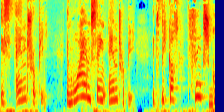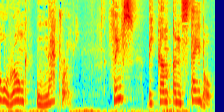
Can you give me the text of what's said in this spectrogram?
is entropy. And why I'm saying entropy? It's because things go wrong naturally. Things become unstable.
